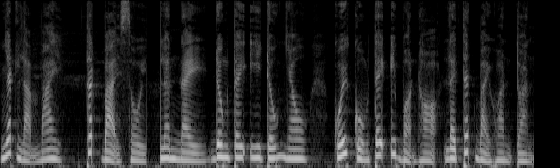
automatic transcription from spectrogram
Nhất là Mai, thất bại rồi. Lần này, Đông Tây Y đấu nhau, cuối cùng Tây Y bọn họ lại thất bại hoàn toàn.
